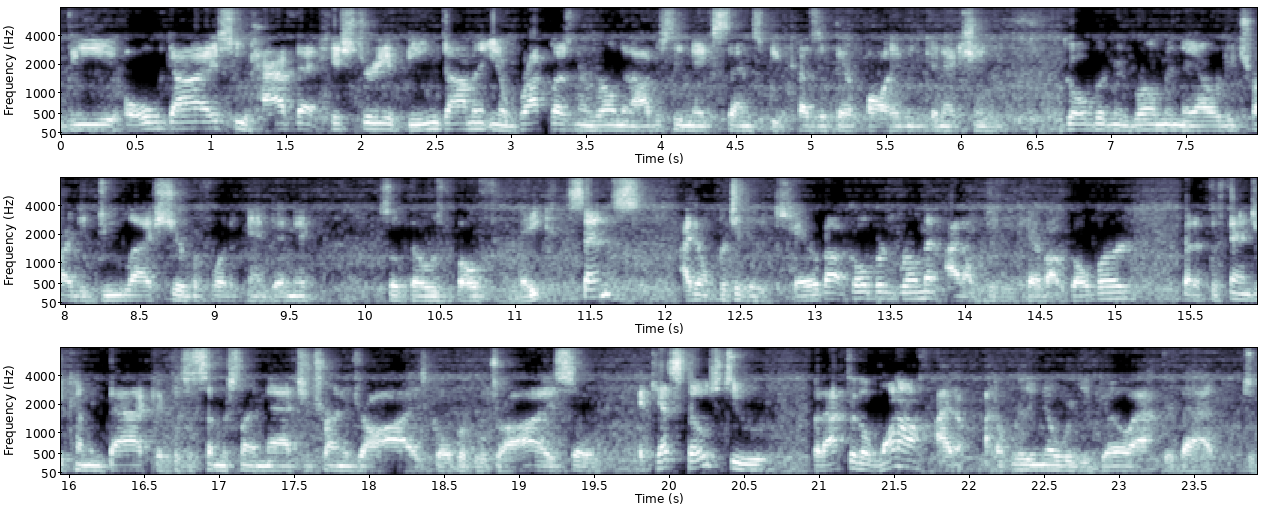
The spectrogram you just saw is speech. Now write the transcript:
the old guys who have that history of being dominant. You know, Brock Lesnar and Roman obviously makes sense because of their Paul Heyman connection. Goldberg and Roman, they already tried to do last year before the pandemic, so those both make sense. I don't particularly care about Goldberg Roman. I don't particularly care about Goldberg. But if the fans are coming back, if it's a SummerSlam match, you're trying to draw eyes, Goldberg will draw eyes. So I guess those two. But after the one-off, I don't, I don't really know where you go after that. To,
